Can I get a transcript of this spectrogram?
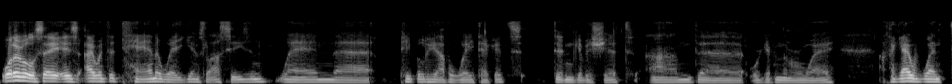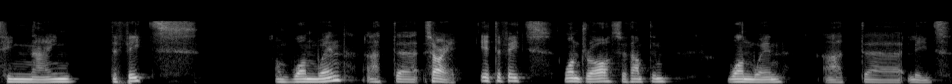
What I will say is, I went to ten away games last season when uh, people who have away tickets didn't give a shit and uh, were giving them away. I think I went to nine defeats and one win at uh, sorry, eight defeats, one draw, Southampton, one win at uh, Leeds.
